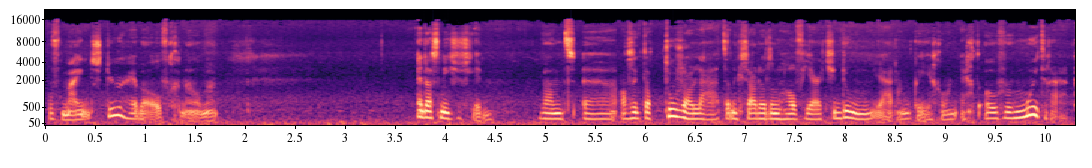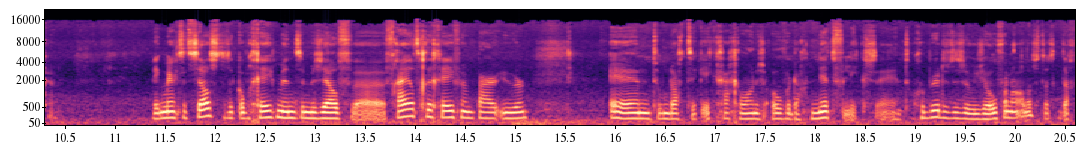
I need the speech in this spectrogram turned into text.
of mijn stuur hebben overgenomen. En dat is niet zo slim. Want als ik dat toe zou laten en ik zou dat een halfjaartje doen, ja, dan kun je gewoon echt overmoeid raken. Ik merkte het zelfs dat ik op een gegeven moment mezelf uh, vrij had gegeven, een paar uur. En toen dacht ik, ik ga gewoon eens overdag Netflixen. En toen gebeurde er sowieso van alles. Dat ik dacht,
